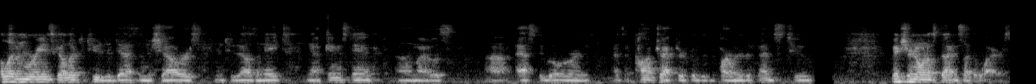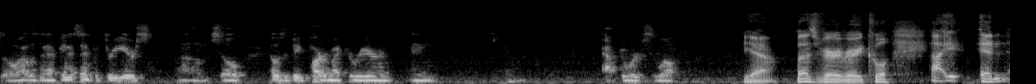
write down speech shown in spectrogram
11 Marines got electrocuted to death in the showers in 2008 in Afghanistan. Um, I was uh, asked to go over and as a contractor for the Department of Defense to make sure no one else died inside the wire. So I was in Afghanistan for three years. Um, so that was a big part of my career and, and, and afterwards as well. Yeah, that's very very cool. I, and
